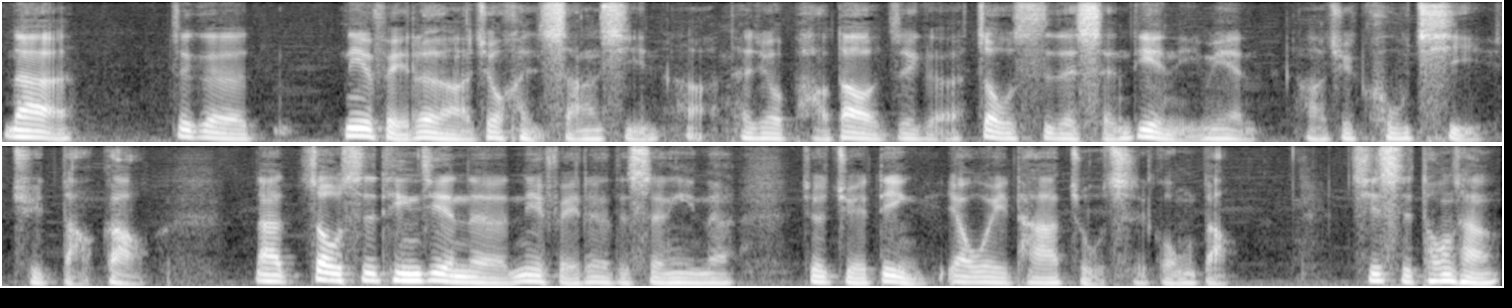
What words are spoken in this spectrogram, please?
那这个。聂斐勒啊就很伤心啊，他就跑到这个宙斯的神殿里面啊去哭泣、去祷告。那宙斯听见了聂斐勒的声音呢，就决定要为他主持公道。其实通常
